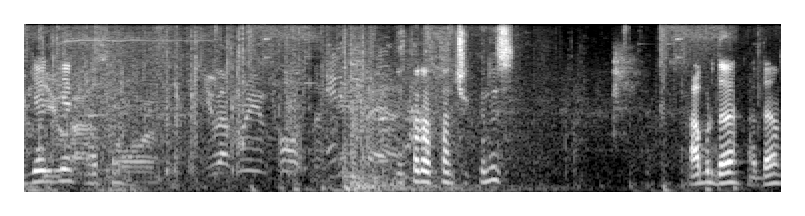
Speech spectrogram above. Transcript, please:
gel gel. Ne taraftan çıktınız? Ha burada adam.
